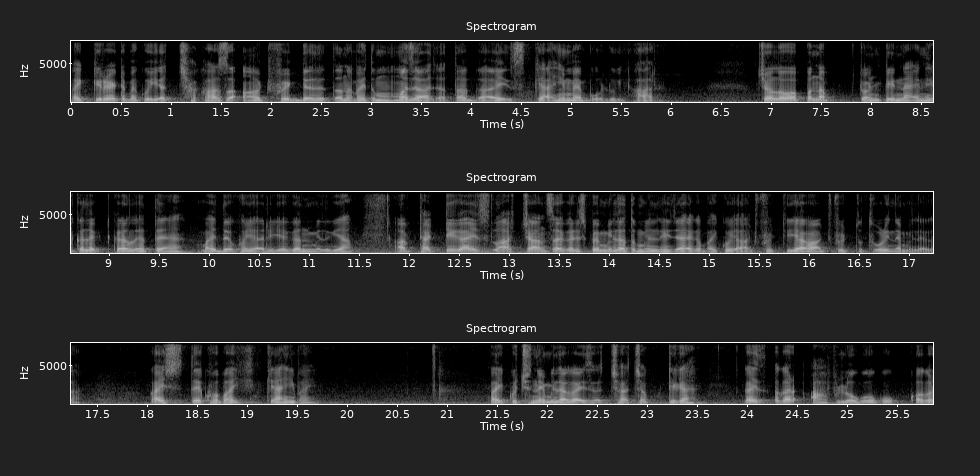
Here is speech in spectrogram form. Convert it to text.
भाई क्रेट में कोई अच्छा खासा आउटफिट दे देता ना भाई तो मज़ा आ जाता गाइस क्या ही मैं बोलूँ यार। चलो अपन अब ट्वेंटी नाइन ही कलेक्ट कर लेते हैं। भाई देखो यार, ये गन मिल गया। अब थर्टी गाइस लास्ट चांस है, अगर इस पर मिला तो मिल ही जाएगा। भाई कोई आउटफिट या आउटफिट तो थोड़ी ना मिलेगा। गाइस देखो भाई, क्या ही भाई। भाई कुछ नहीं मिला गाइस अच्छा अच्छा ठीक है? गाइज़ अगर आप लोगों को, अगर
